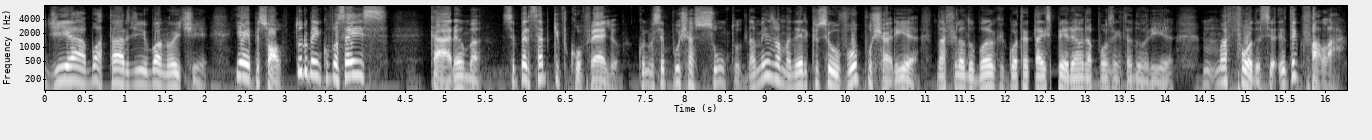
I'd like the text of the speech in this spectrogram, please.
dia, boa tarde, boa noite. E aí, pessoal, tudo bem com vocês? Caramba, você percebe que ficou velho quando você puxa assunto da mesma maneira que o seu avô puxaria na fila do banco enquanto ele está esperando a aposentadoria. Mas foda-se, eu tenho que falar.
